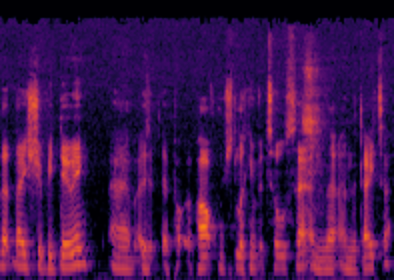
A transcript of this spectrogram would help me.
that they should be doing um, apart from just looking at the tool set and the, and the data?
